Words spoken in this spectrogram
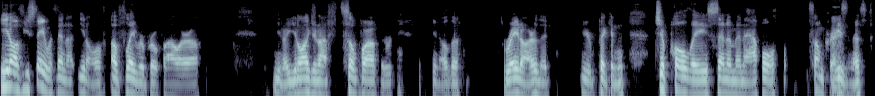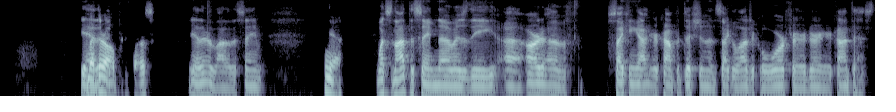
You know, if you stay within a you know a flavor profile or a, you know, as long as you're not so far off the, you know, the radar that you're picking chipotle, cinnamon, apple, some craziness. Yeah, but they're there- all pretty close. yeah, they're a lot of the same. Yeah. What's not the same though is the uh, art of psyching out your competition and psychological warfare during your contest.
